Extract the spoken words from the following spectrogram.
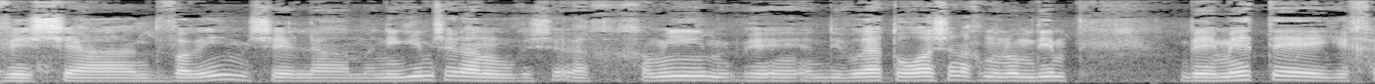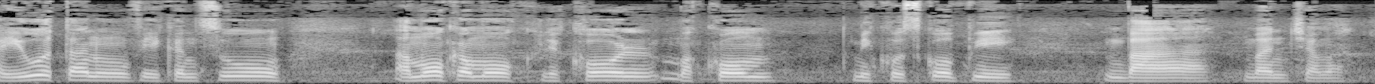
ושהדברים של המנהיגים שלנו ושל החכמים ודברי התורה שאנחנו לומדים באמת uh, יחיו אותנו וייכנסו עמוק עמוק לכל מקום מיקרוסקופי בנשמה.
